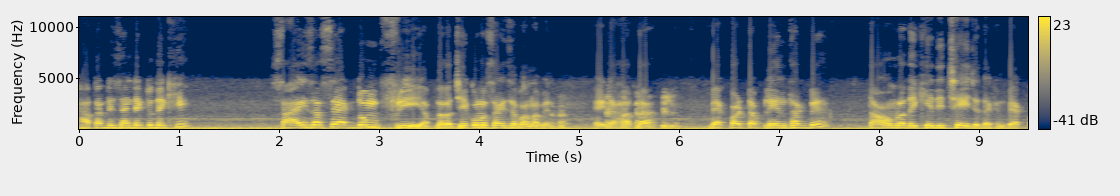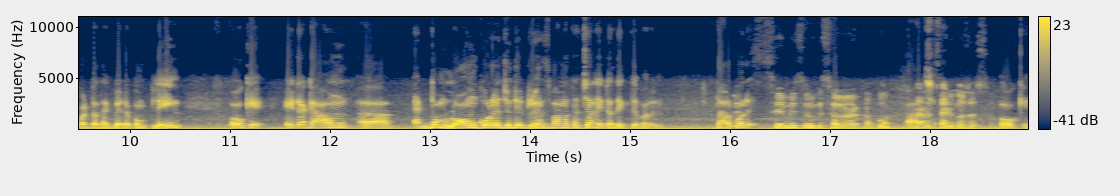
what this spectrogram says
হাতার ডিজাইনটা একটু দেখি। সাইজ আছে একদম ফ্রি আপনারা যে কোনো সাইজে বানাবেন। হ্যাঁ, এটা হাতা। ব্যাকপার্টটা প্লেন থাকবে। তাও আমরা দেখিয়ে দিচ্ছি এই যে দেখেন ব্যাকপার্টটা থাকবে এরকম প্লেন ওকে এটা গাউন একদম লং করে যদি ড্রেস বানাতে চান এটা দেখতে পারেন। তারপরে সেমি সালোয়ার কাপড় সাড়ে আচ্ছা। ওকে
